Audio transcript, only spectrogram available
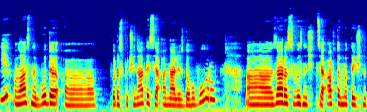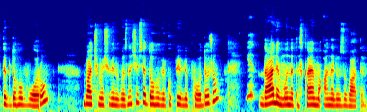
І, власне, буде е, розпочинатися аналіз договору. Зараз визначиться автоматично тип договору. Бачимо, що він визначився, договір купівлі-продажу. І далі ми натискаємо Аналізувати.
